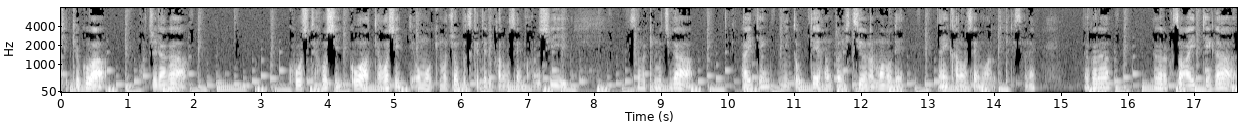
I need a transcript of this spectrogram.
結局はこちらがこうしてほしいこうあってほしいって思う気持ちをぶつけてる可能性もあるしその気持ちが相手にとって本当に必要なものでない可能性もあるわけですよね。だから、だからこそ相手が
